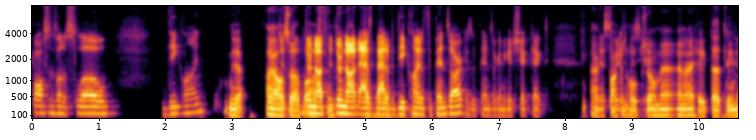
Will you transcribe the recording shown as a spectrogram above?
Boston's on a slow decline. Yeah, I They're also just- have They're not. They're not as bad of a decline as the Pens are, because the Pens are going to get shit kicked. I this fucking hope this so, man. I hate that team.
